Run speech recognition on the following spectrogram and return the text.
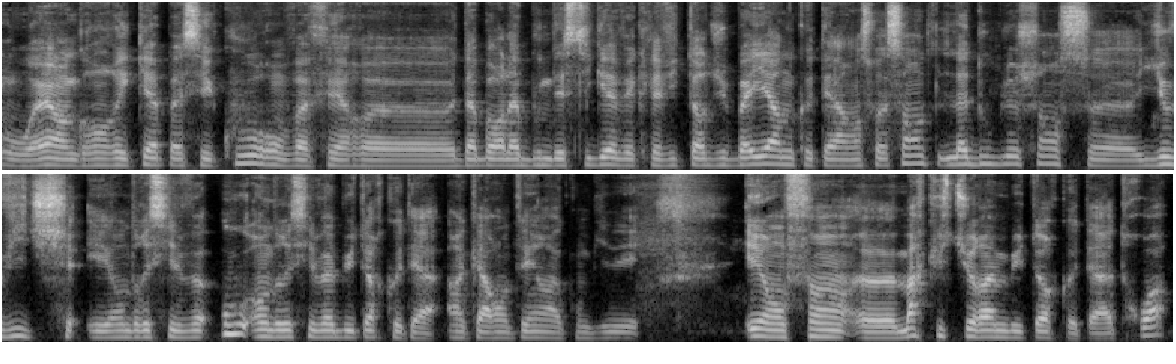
Ouais, un grand récap assez court. On va faire euh, d'abord la Bundesliga avec la victoire du Bayern côté à 1,60, la double chance euh, Jovic et André Silva ou André Silva buteur côté à 1,41 à combiner. Et enfin Marcus Thuram buteur côté à 3.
